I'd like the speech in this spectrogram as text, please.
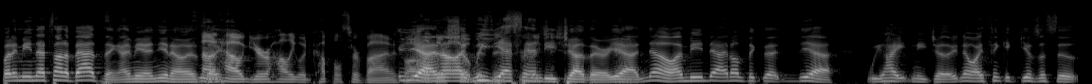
but I mean that's not a bad thing. I mean, you know, it's It's not like, how your Hollywood couple survives. Yeah, not like we yes and each other. Yeah. no, I mean, I don't think that. Yeah, we heighten each other. No, I think it gives us a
